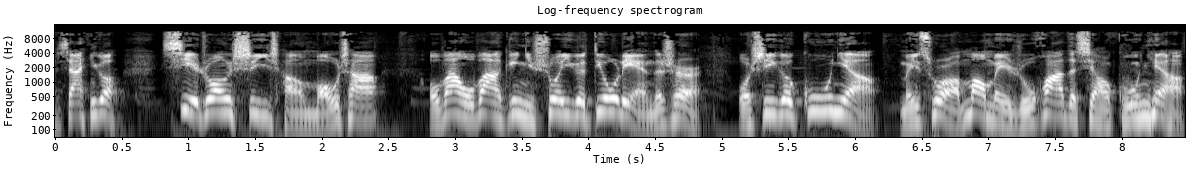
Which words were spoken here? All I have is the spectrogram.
下一个，卸妆是一场谋杀。欧巴，欧巴，给你说一个丢脸的事儿。我是一个姑娘，没错，貌美如花的小姑娘。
